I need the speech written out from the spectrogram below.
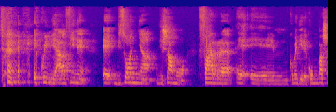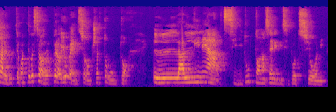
e quindi alla fine eh, bisogna, diciamo, far, eh, ehm, come dire, combaciare tutte quante queste cose, però io penso che a un certo punto l'allinearsi di tutta una serie di situazioni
